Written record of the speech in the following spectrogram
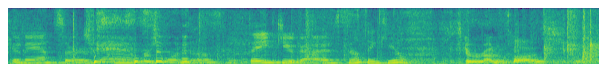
Good answer. Being the first one, yeah. Thank you guys. No, thank you. Let's give a round of applause.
